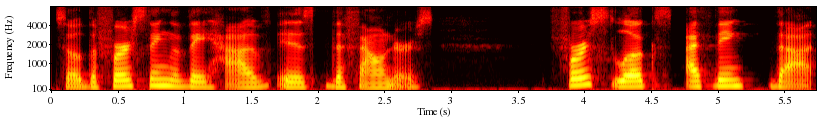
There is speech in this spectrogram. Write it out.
So the first thing that they have is the founders. First looks, I think that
